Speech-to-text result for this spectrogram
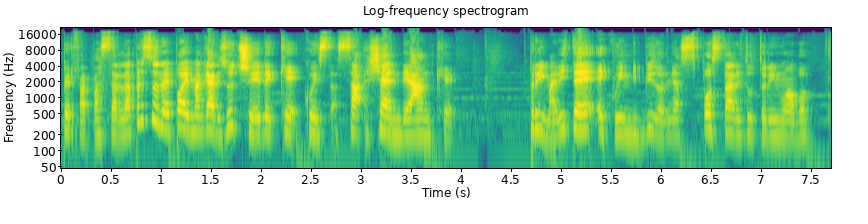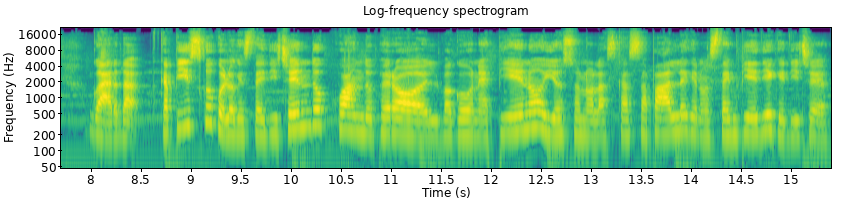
per far passare la persona e poi magari succede che questa sa- scende anche prima di te e quindi bisogna spostare tutto di nuovo. Guarda, capisco quello che stai dicendo, quando però il vagone è pieno io sono la scassapalle che non sta in piedi e che dice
